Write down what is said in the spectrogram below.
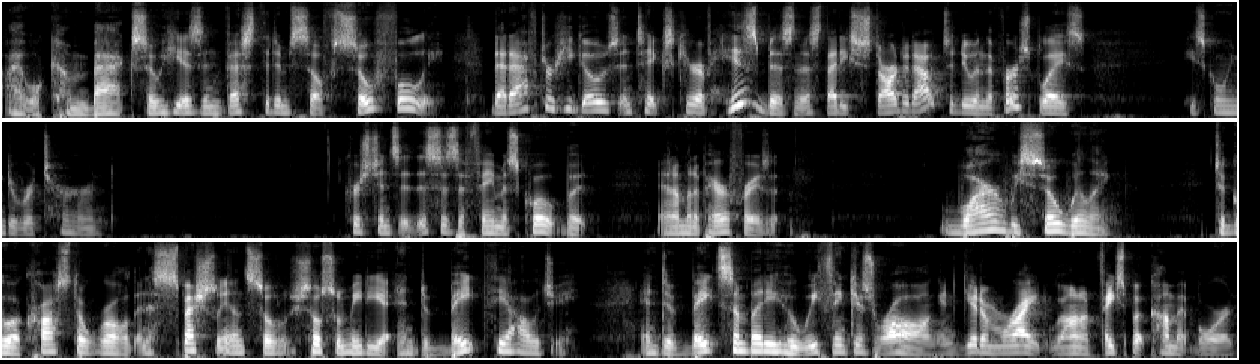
I will come back. So he has invested himself so fully that after he goes and takes care of his business that he started out to do in the first place, he's going to return. Christians, this is a famous quote, but, and I'm going to paraphrase it. Why are we so willing to go across the world, and especially on social media, and debate theology? And debate somebody who we think is wrong and get them right on a Facebook comment board.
